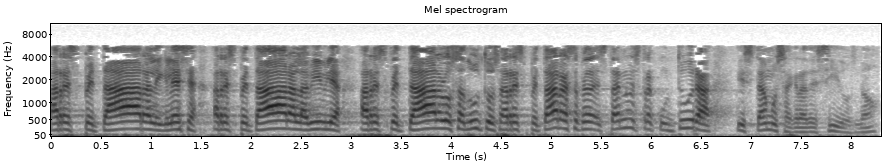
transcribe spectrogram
A respetar a la iglesia, a respetar a la Biblia, a respetar a los adultos, a respetar, a respetar. Está en nuestra cultura y estamos agradecidos, ¿no?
